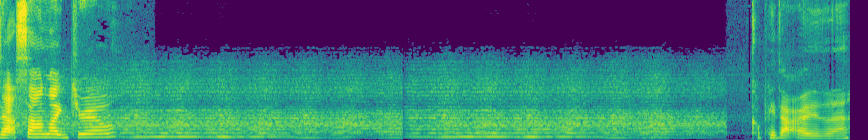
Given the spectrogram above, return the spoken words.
Does that sound like drill? Copy that over.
